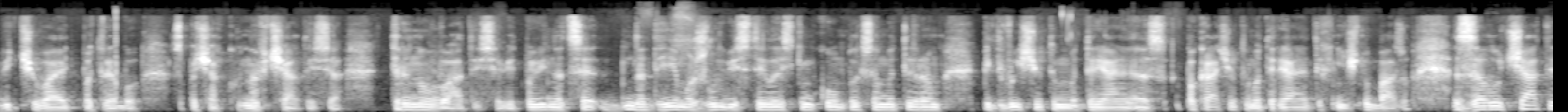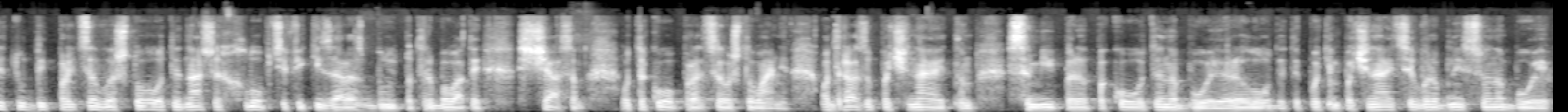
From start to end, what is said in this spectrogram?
відчувають потребу спочатку навчатися, тренуватися. Відповідно, це надає можливість стрілецьким комплексам і тирам підвищувати матеріальне, покращувати матеріально-технічну базу, залучати туди працевлаштовувати наших хлопців, які зараз будуть потребувати з часом от такого працевлаштування. Одразу починають там самі перепаковувати набої, релодити. Потім починається виробництво набоїв.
